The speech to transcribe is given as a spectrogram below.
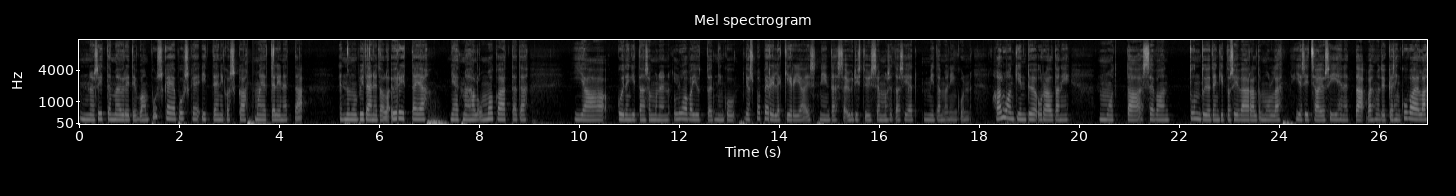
No sitten mä yritin vaan puskea ja puskea itteeni, koska mä ajattelin, että, että no mun pitää nyt olla yrittäjä ja että mä haluan mokaa tätä. Ja kuitenkin tämä on semmoinen luova juttu, että niinku, jos paperille kirjaisi, niin tässä yhdistyisi semmoiset asiat, mitä mä niinku haluankin työuraltani, mutta se vaan tuntui jotenkin tosi väärältä mulle. Ja sit se ajoi siihen, että vaikka mä tykkäsin kuvailla,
